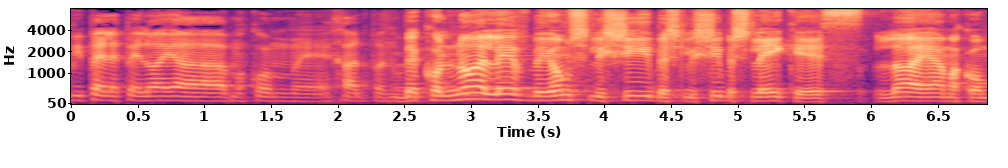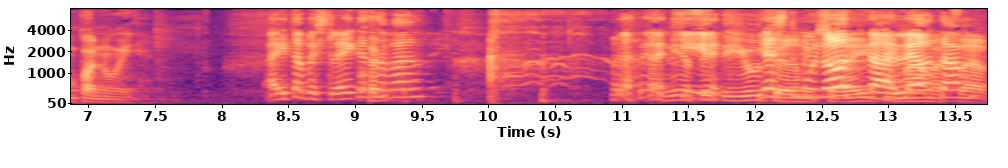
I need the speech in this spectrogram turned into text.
מפה לפה, לא היה מקום אה, אחד פנוי. בקולנוע לב ביום שלישי, בשלישי בשלייקס, לא היה מקום פנוי. היית בשלייקס אבל? אני עשיתי יש יוטרן תמונות, כשראיתי נעלה מה אותם, המצב.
